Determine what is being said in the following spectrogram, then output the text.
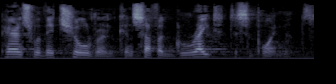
Parents with their children can suffer great disappointments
